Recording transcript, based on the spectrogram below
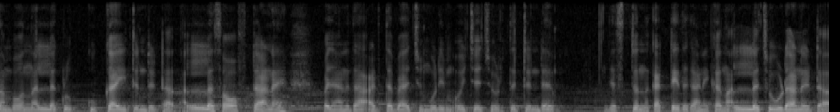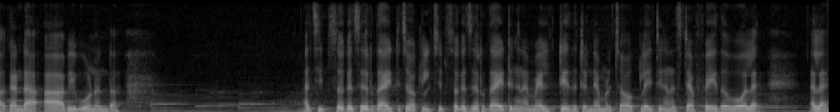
സംഭവം നല്ല കുക്കായിട്ടുണ്ട് കേട്ടോ നല്ല സോഫ്റ്റാണ് അപ്പോൾ ഞാനിത് അടുത്ത ബാച്ചും കൂടിയും ഒഴിച്ച് വെച്ച് കൊടുത്തിട്ടുണ്ട്. ജസ്റ്റ് ഒന്ന് കട്ട് ചെയ്ത് കാണിക്കാം. നല്ല ചൂടാണ് കേട്ടോ കണ്ട ആവി പോണുണ്ടോ? ആ ചിപ്സൊക്കെ ചെറുതായിട്ട് ചോക്ലേറ്റ് ചിപ്സൊക്കെ ചെറുതായിട്ട് ഇങ്ങനെ മെൽറ്റ് ചെയ്തിട്ടുണ്ട്. നമ്മൾ ചോക്ലേറ്റ് ഇങ്ങനെ സ്റ്റഫ് ചെയ്ത പോലെ അല്ലേ?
